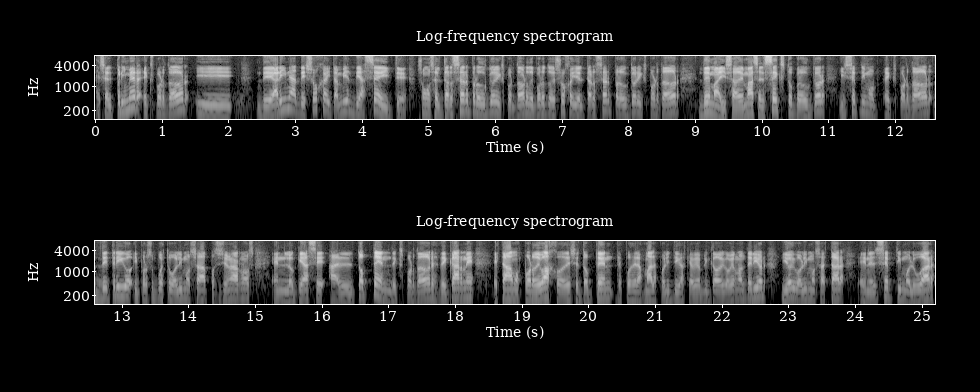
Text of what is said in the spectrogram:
es el primer exportador de harina de soja y también de aceite. Somos el tercer productor y exportador de poroto de soja y el tercer productor y exportador de maíz. Además, el sexto productor y séptimo exportador de trigo y por supuesto volvimos a posicionarnos en lo que hace al top 10 de exportadores de carne. Estábamos por debajo de ese top 10 después de las malas políticas que había aplicado el gobierno anterior y hoy volvimos a estar en el séptimo lugar,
